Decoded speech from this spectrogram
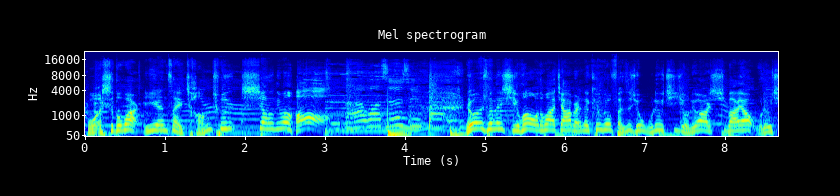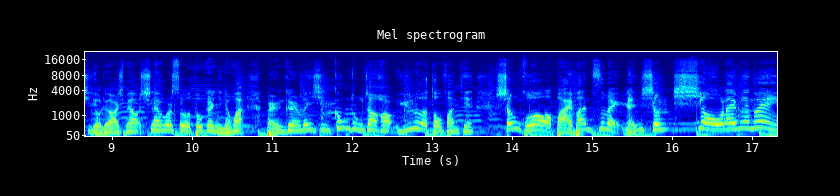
我是豆瓣，依然在长春向你们好。如果说你喜欢我的话，加本人的 QQ 粉丝群五六七九六二七八幺五六七九六二七八幺，新来波所有豆哥你的换，本人个人微信公众账号娱乐逗翻天，生活百般滋味，人生笑来面对。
